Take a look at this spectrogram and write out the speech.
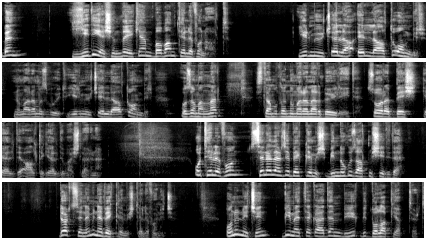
Ben 7 yaşındayken babam telefon aldı. 23 56 11 numaramız buydu. 23 56 11. O zamanlar İstanbul'da numaralar böyleydi. Sonra 5 geldi, 6 geldi başlarına. O telefon senelerce beklemiş 1967'de. 4 sene mi ne beklemiş telefon için. Onun için bir metrekareden büyük bir dolap yaptırdı.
